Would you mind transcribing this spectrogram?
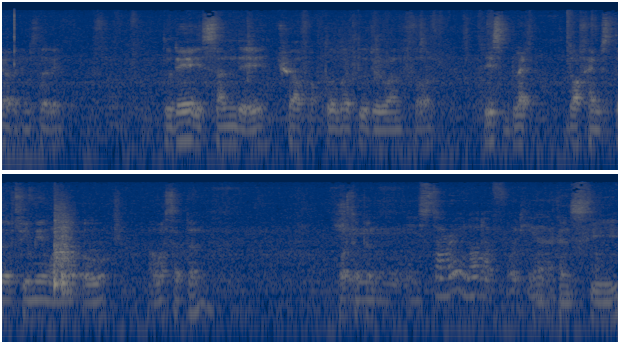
Yeah, hamster day. Today is Sunday, 12 October 2014. This black dwarf hamster, female one year old. Uh, what's happened? What happened? She's storing a lot of food here. I can see.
